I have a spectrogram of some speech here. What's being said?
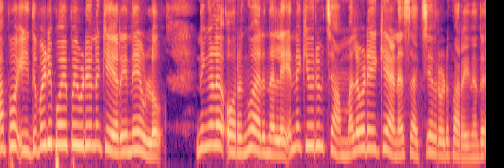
അപ്പോൾ ഇതുവഴി പോയപ്പോൾ ഇവിടെ ഒന്ന് കയറിയെന്നേ ഉള്ളൂ. നിങ്ങൾ ഉറങ്ങുമായിരുന്നല്ലേ? എന്നൊക്കെ ഒരു ചമ്മലോടെയൊക്കെയാണ് സച്ചി അവരോട് പറയുന്നത്.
